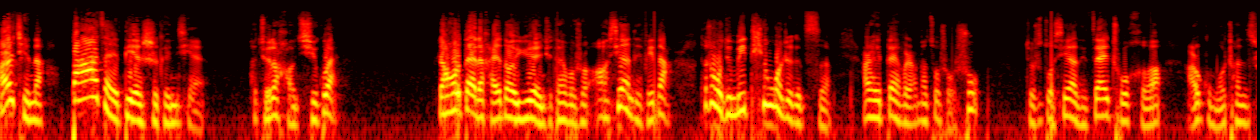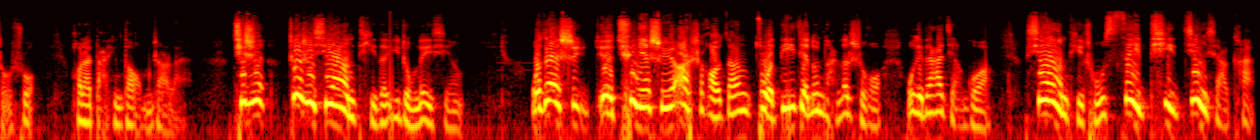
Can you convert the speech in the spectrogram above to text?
而且呢扒在电视跟前，她觉得好奇怪。然后带着孩子到医院去，大夫说：“啊，腺样体肥大。”他说：“我就没听过这个词。”而且大夫让他做手术，就是做腺样体摘除和耳骨膜穿刺手术。后来打听到我们这儿来，其实这是腺样体的一种类型。我在十呃去年十月二十号咱做第一届论坛的时候，我给大家讲过，腺样体从 CT 镜下看，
